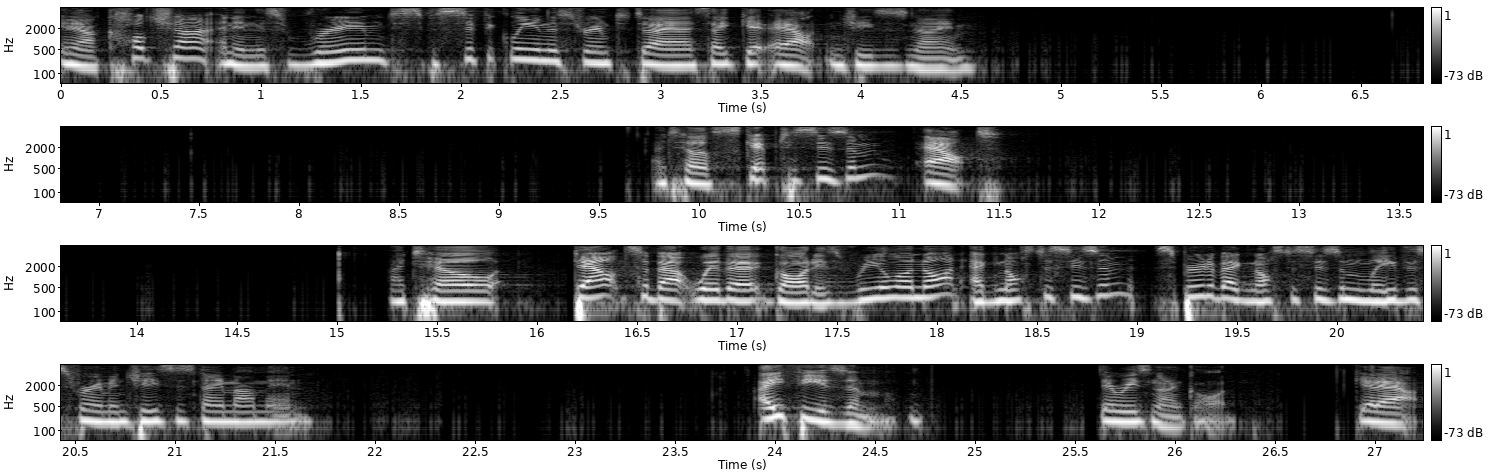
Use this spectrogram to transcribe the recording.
in our culture and in this room, specifically in this room today, I say, get out in Jesus' name. I tell skepticism, out. I tell doubts about whether God is real or not, agnosticism, spirit of agnosticism, leave this room in Jesus' name, amen. Atheism, there is no God. Get out.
